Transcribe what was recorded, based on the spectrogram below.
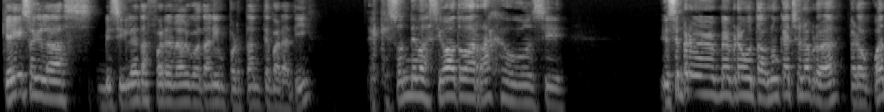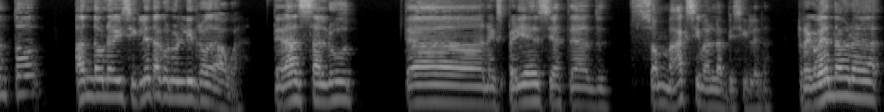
¿Qué hizo que las bicicletas fueran algo tan importante para ti? Es que son demasiado a toda raja, weón. Yo siempre me, he preguntado, nunca he hecho la prueba, pero ¿cuánto anda una bicicleta con un litro de agua? Te dan salud, te dan experiencias, te dan, son máximas las bicicletas. ¿Recomienda una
